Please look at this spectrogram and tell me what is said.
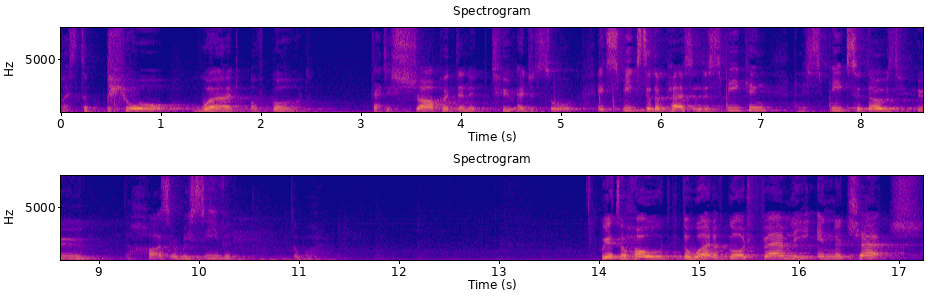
but it's the pure word of God that is sharper than a two edged sword. It speaks to the person that's speaking, and it speaks to those who the hearts are receiving the word. We are to hold the word of God firmly in the church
